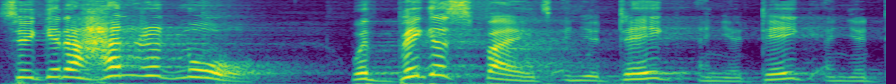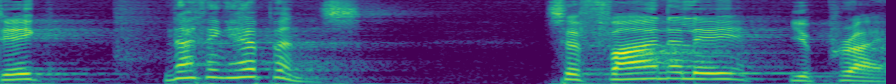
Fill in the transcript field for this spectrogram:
So you get a hundred more with bigger spades, and you dig, and you dig, and you dig. Nothing happens. So finally, you pray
